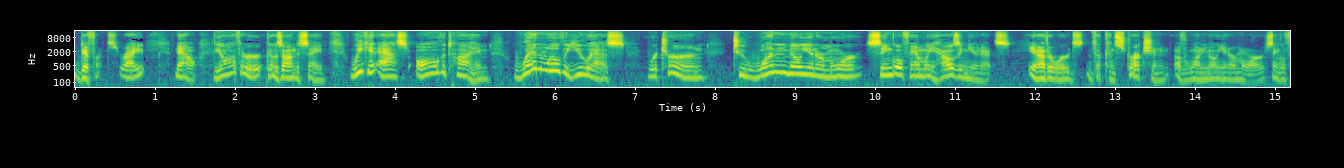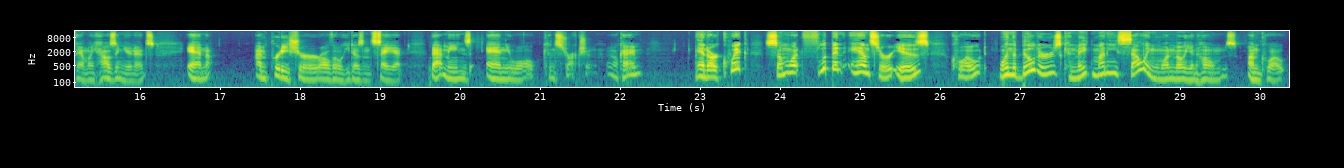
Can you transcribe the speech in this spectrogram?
difference, right? Now, the author goes on to say, we get asked all the time, when will the U.S. return to 1 million or more single family housing units? In other words, the construction of 1 million or more single family housing units. And I'm pretty sure, although he doesn't say it, that means annual construction, okay? And our quick, somewhat flippant answer is, quote, when the builders can make money selling 1 million homes, unquote.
